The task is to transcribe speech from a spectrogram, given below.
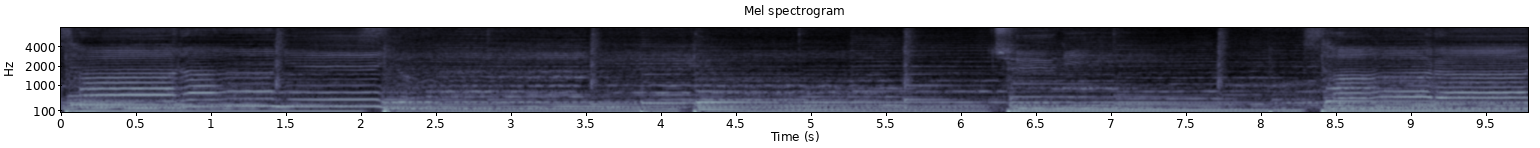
사랑해요. 주님 사랑해요.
